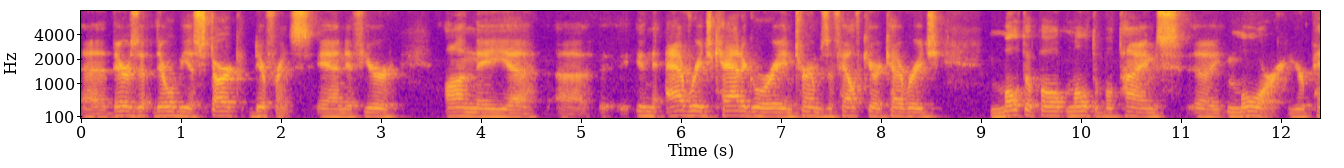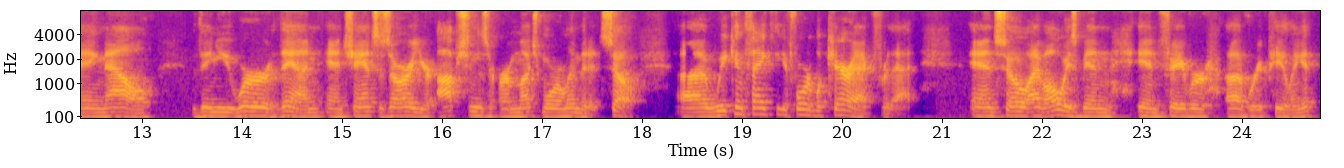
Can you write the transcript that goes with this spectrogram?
uh, there's a, there will be a stark difference. And if you're on the uh, uh, in the average category in terms of healthcare coverage, multiple multiple times uh, more you're paying now than you were then, and chances are your options are much more limited. So uh, we can thank the Affordable Care Act for that. And so I've always been in favor of repealing it.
